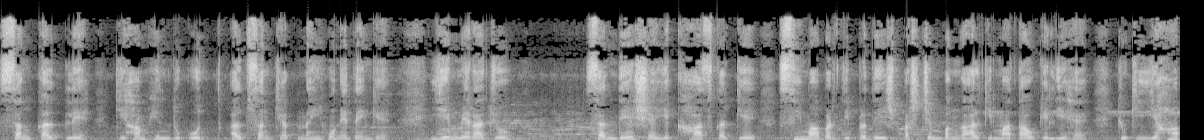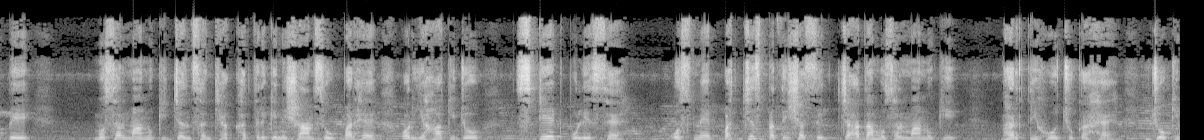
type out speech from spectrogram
संकल्प ले कि हम हिंदू को अल्पसंख्यक नहीं होने देंगे। ये मेरा जो संदेश है, ये खास करके सीमावर्ती प्रदेश पश्चिम बंगाल की माताओं के लिए है, क्योंकि यहाँ पे मुसलमानों की जनसंख्या खतरे के निशान से ऊपर है और यहाँ की जो स्टेट पुलिस है, उसमें 25 प्रतिशत से ज़्यादा मुसलमानों की भर्ती हो चुका है, जो कि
